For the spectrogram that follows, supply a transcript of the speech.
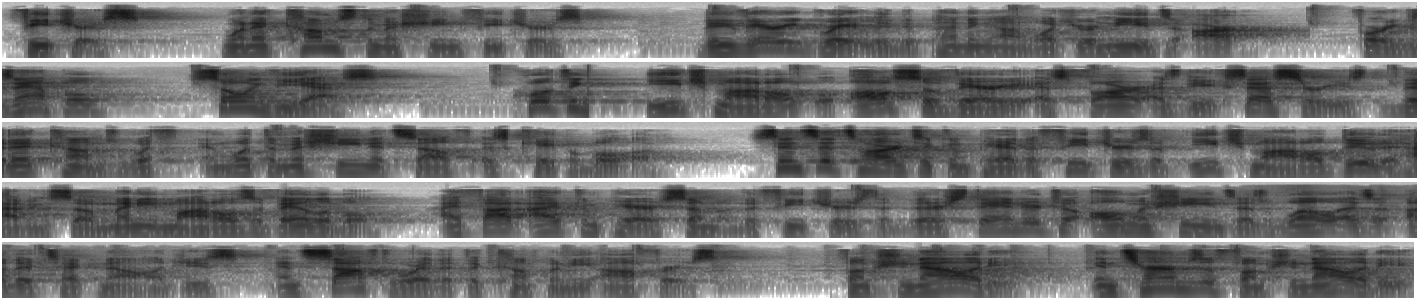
Features. When it comes to machine features, they vary greatly depending on what your needs are. For example, sewing vs. Quilting each model will also vary as far as the accessories that it comes with and what the machine itself is capable of. Since it's hard to compare the features of each model due to having so many models available, I thought I'd compare some of the features that are standard to all machines as well as other technologies and software that the company offers. Functionality. In terms of functionality,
